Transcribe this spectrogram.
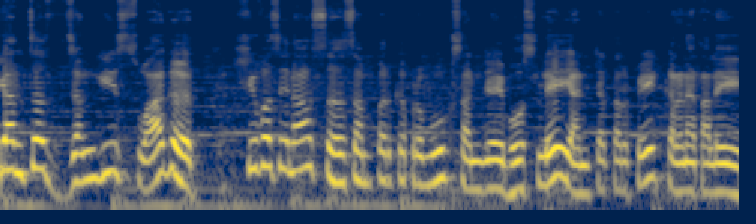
यांचं जंगी स्वागत शिवसेना सहसंपर्क प्रमुख संजय भोसले यांच्यातर्फे करण्यात आले.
